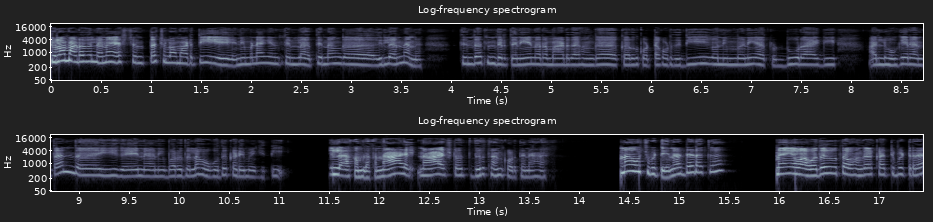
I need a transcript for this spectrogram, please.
ಚಲೋ ಮಾಡೋದಿಲ್ಲನ ಎಷ್ಟು ಅಂತ ಚಲೋ ಮಾಡ್ತಿ? ನಿಮ್ಮ ಮನ್ಯಾಗ ಏನು ತಿನ್ನ ತಿನ್ನಂಗೆ ಇಲ್ಲ ನಾನು. ತಿಂದ ತಿಂದಿರ್ತೇನೆ, ಏನಾರ ಮಾಡ್ದಾಗ ಹಂಗೆ ಕರೆದು ಕೊಟ್ಟ ಕೊಡ್ತಿದ್ದಿ ಈಗ ನಿಮ್ಮ ಮನೆ ಅಷ್ಟು ದೂರ ಆಗಿ ಅಲ್ಲಿ ಹೋಗ್ಯಾರ ಅಂತಂದು, ಈಗ ಏನು ನೀವು ಬರೋದೆಲ್ಲ ಹೋಗೋದು ಕಡಿಮೆ ಆಗೈತಿ. ಇಲ್ಲ ಕಮ್ಲಕ್ಕ, ನಾಳೆ ನಾ ಎಷ್ಟೊತ್ತಿದ್ರು ತಂದು ಕೊಡ್ತೇನೆ. ನಾ ಹುಚ್ಚಿಬಿಟ್ಟೇನ ಅಡ್ಡಾಡಕ್ಕೆ? ಮೇವ ಒದರ್ತಾವ ಹಂಗೆ ಕಟ್ಟಿಬಿಟ್ರೆ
